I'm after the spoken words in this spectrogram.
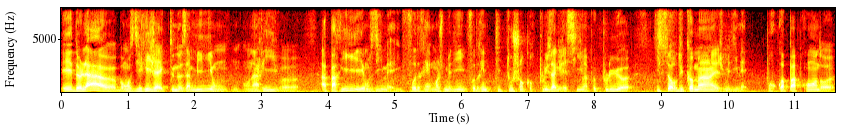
Et de là, bon, on se dirige avec tous nos amis, on, arrive à Paris et on se dit mais il faudrait, moi je me dis il faudrait une petite touche encore plus agressive, un peu plus euh, qui sort du commun et je me dis mais pourquoi pas prendre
